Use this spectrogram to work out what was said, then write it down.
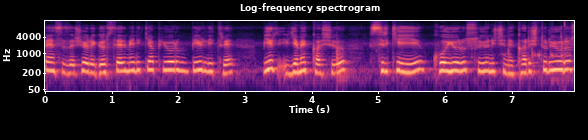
ben size şöyle göstermelik yapıyorum. 1 litre bir yemek kaşığı sirkeyi koyuyoruz suyun içine karıştırıyoruz.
